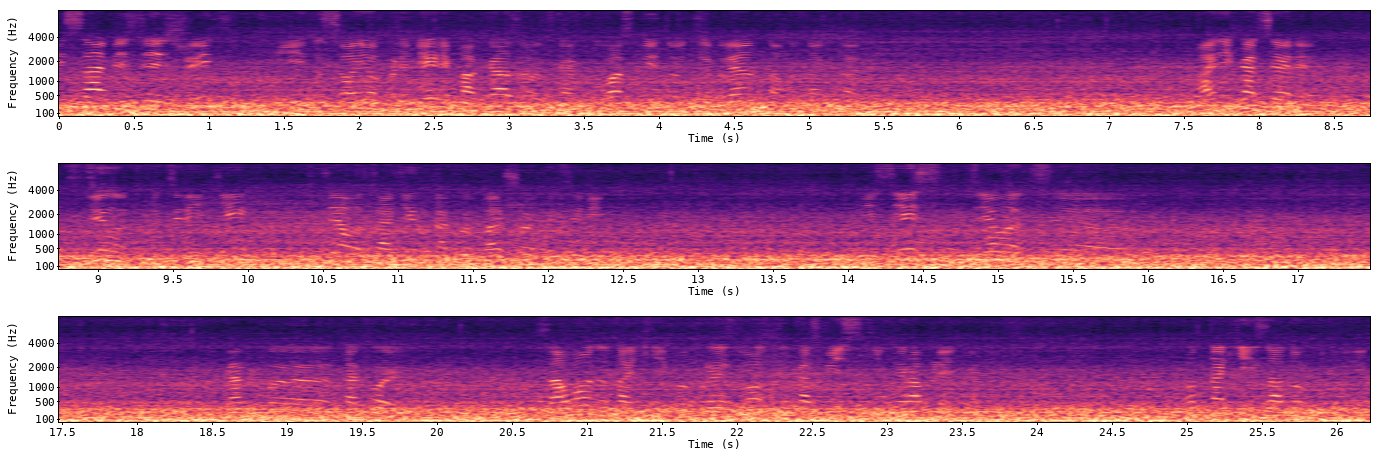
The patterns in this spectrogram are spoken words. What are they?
и сами здесь жить и на своем примере показывать, как воспитывать землян там и так далее. Они хотели сдвинуть материки, сделать один такой большой материк. И здесь делать э, как бы такой заводы такие по производству космических кораблей. короче. Вот такие задумки у них.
